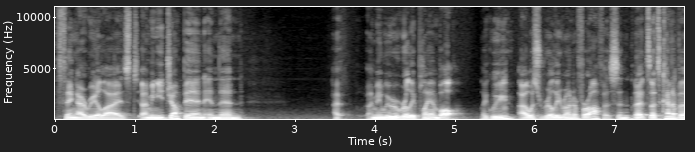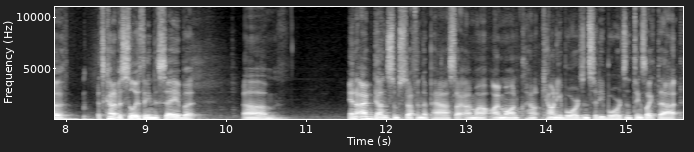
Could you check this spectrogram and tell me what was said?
thing I realized. I mean, you jump in and then, I, I mean, we were really playing ball. Like we, mm-hmm. I was really running for office, and that's that's kind of a that's kind of a silly thing to say, but, um, and I've done some stuff in the past. I, I'm on, I'm on county boards and city boards and things like that,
